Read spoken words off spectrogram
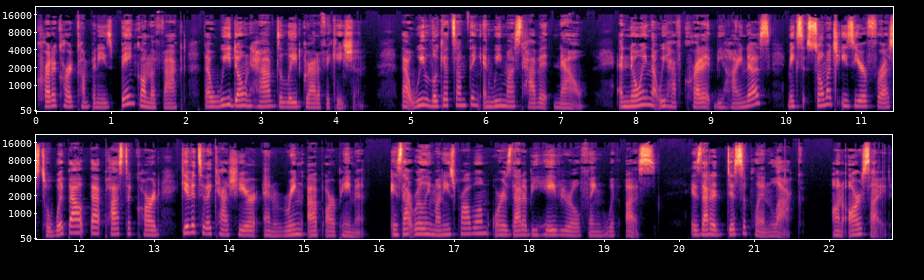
credit card companies bank on the fact that we don't have delayed gratification, that we look at something and we must have it now. And knowing that we have credit behind us makes it so much easier for us to whip out that plastic card, give it to the cashier, and ring up our payment. Is that really money's problem or is that a behavioral thing with us? Is that a discipline lack on our side?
